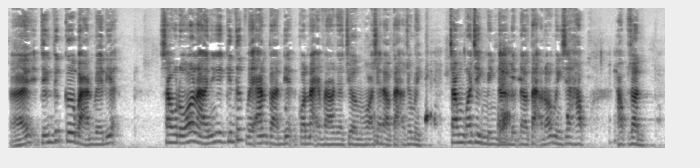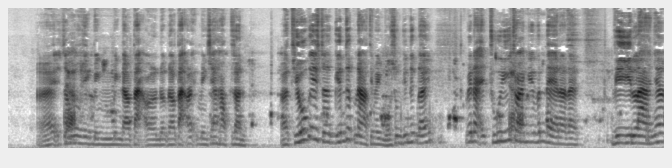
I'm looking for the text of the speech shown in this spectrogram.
Đấy kiến thức cơ bản về điện. Sau đó là những cái kiến thức về an toàn điện còn lại vào nhà trường họ sẽ đào tạo cho mình trong quá trình mình Dạ. được đào tạo đó mình sẽ học học dần. Đấy trong Dạ. quá trình mình mình đào tạo được đào tạo đấy mình sẽ học dần. Ờ, thiếu cái kiến thức nào thì mình bổ sung kiến thức đấy. Với lại chú ý cho anh cái vấn đề là này vì là nhá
